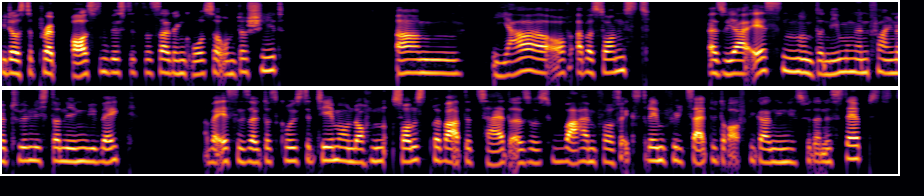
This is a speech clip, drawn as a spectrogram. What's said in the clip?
wieder aus der Prep draußen bist, ist das halt ein großer Unterschied. Ähm, ja, auch, aber sonst, also ja, Essen, Unternehmungen fallen natürlich dann irgendwie weg. Aber Essen ist halt das größte Thema und auch sonst private Zeit. Also es war einfach extrem viel Zeit, die draufgegangen ist für deine Steps,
